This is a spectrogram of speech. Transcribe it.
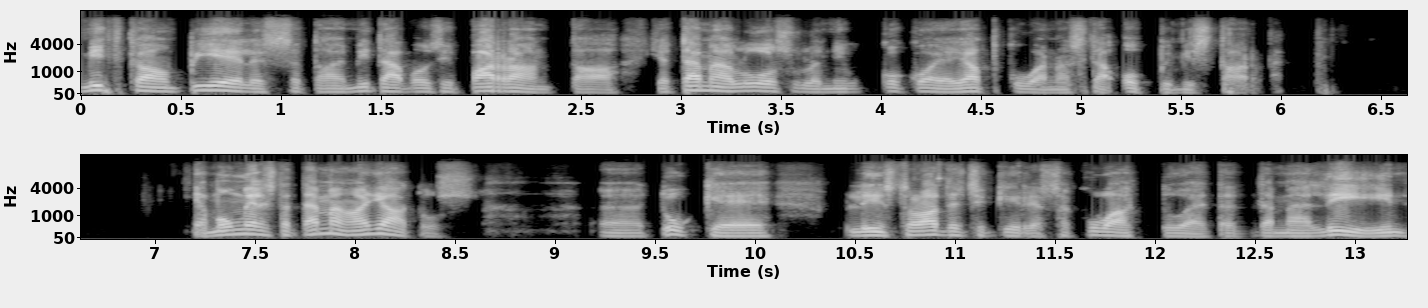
mitkä on pielessä tai mitä voisi parantaa, ja tämä luo sulle niin koko ajan jatkuvana sitä oppimistarvetta. Ja mun mielestä tämä ajatus tukee Lean Strategy-kirjassa kuvattua, että tämä Lean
